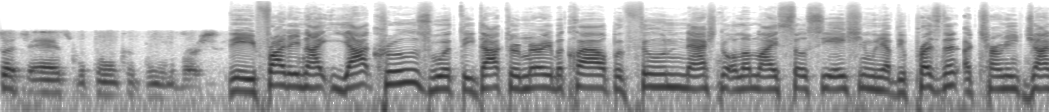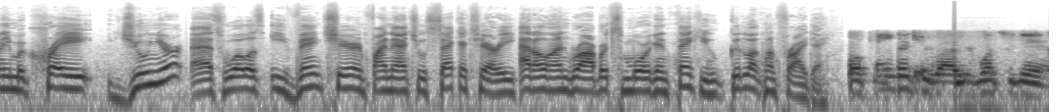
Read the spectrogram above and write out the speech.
such as Bethune-Cookman University. The Friday night yacht cruise with the Dr. Mary McLeod Bethune National Alumni Association. We have the President, Attorney Johnnie McCray Jr., as well as Event Chair and Financial Secretary Adeline Roberts Morgan. Thank you. Good luck on Friday. Okay, Thank you. Rodney, once again.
